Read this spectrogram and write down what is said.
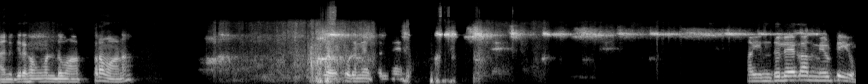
അനുഗ്രഹം കൊണ്ട് മാത്രമാണ്. ഉടനെ തന്നെ ആ ഇന്ദുലേഖ മ്യൂട്ട് ചെയ്യൂ.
